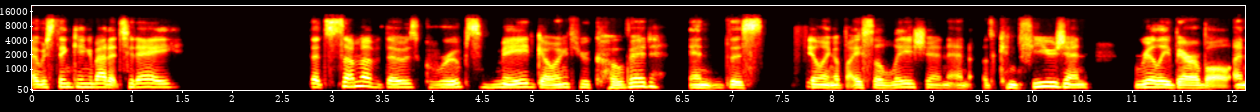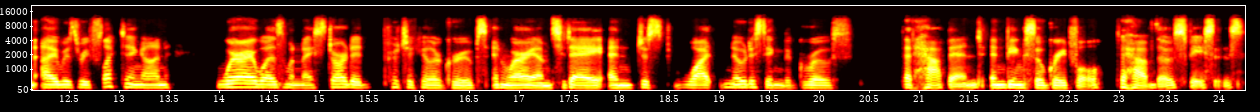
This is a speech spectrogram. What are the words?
I was thinking about it today that some of those groups made going through COVID and this feeling of isolation and confusion really bearable. And I was reflecting on where I was when I started particular groups and where I am today, and just what noticing the growth that happened and being so grateful to have those spaces.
